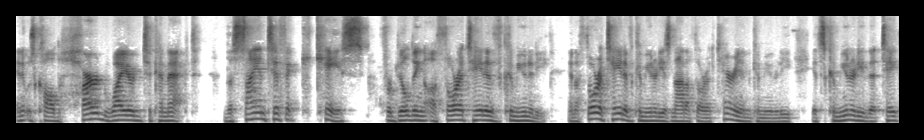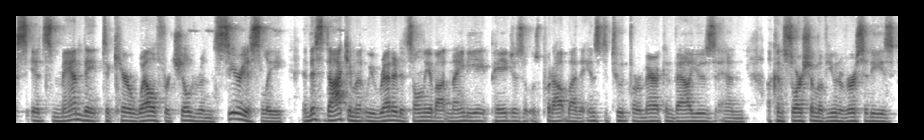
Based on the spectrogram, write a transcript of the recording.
and it was called Hardwired to Connect The Scientific Case for building authoritative community. An authoritative community is not authoritarian community. It's community that takes its mandate to care well for children seriously. And this document, we read it, it's only about 98 pages. It was put out by the Institute for American Values and a consortium of universities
